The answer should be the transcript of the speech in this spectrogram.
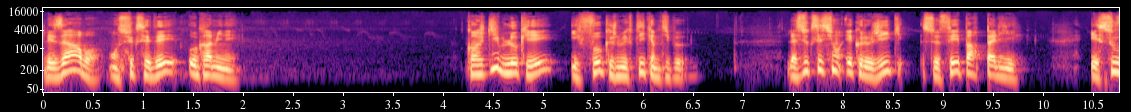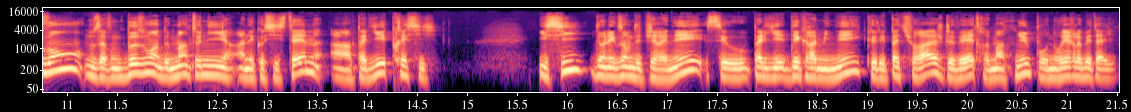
Les arbres ont succédé aux graminées. Quand je dis bloqué, il faut que je m'explique un petit peu. La succession écologique se fait par paliers. Et souvent, nous avons besoin de maintenir un écosystème à un palier précis. Ici, dans l'exemple des Pyrénées, c'est au palier des graminées que les pâturages devaient être maintenus pour nourrir le bétail.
